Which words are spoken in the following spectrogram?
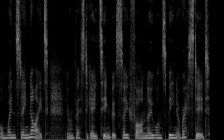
on Wednesday night. They're investigating, but so far no one's been arrested.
